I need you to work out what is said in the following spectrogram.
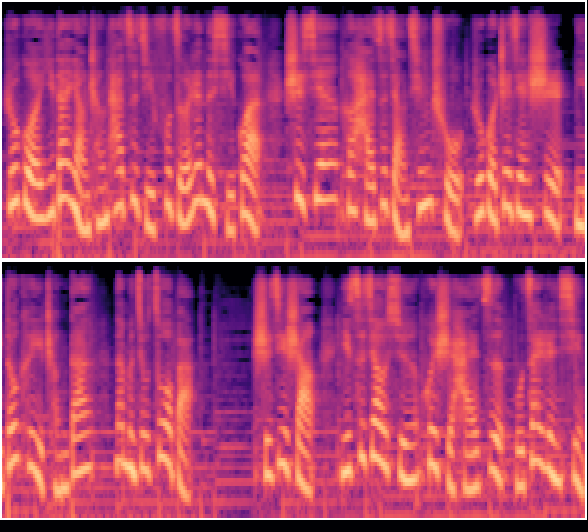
如果一旦养成他自己负责任的习惯，事先和孩子讲清楚，如果这件事你都可以承担，那么就做吧。实际上，一次教训会使孩子不再任性。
